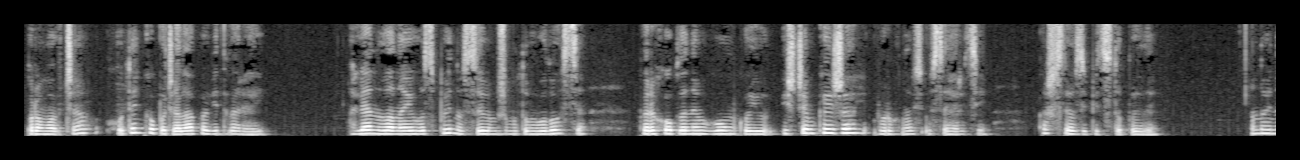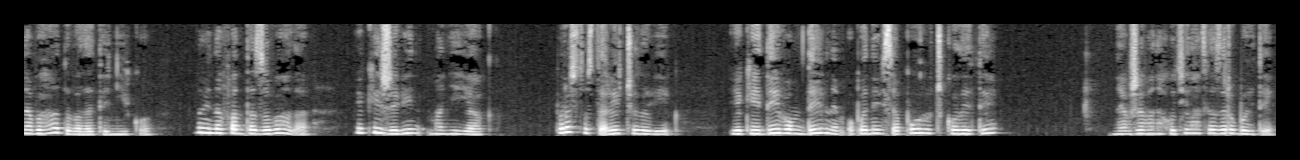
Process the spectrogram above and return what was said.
Промовчав, хутенько почала від дверей. Глянула на його спину з сивим жмутом волосся, перехопленим гумкою, і щемкий жаль ворухнувся у серці, аж сльози підступили. Ну й навигадувала ти, Ніко, ну й нафантазувала, який же він маніяк. Просто старий чоловік, який дивом дивним опинився поруч, коли ти. Невже вона хотіла це зробити?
